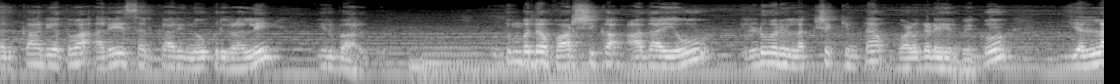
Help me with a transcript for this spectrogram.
ಸರ್ಕಾರಿ ಅಥವಾ ಅರೆ ಸರ್ಕಾರಿ ನೌಕರಿಗಳಲ್ಲಿ ಇರಬಾರದು. ಕುಟುಂಬದ ವಾರ್ಷಿಕ ಆದಾಯವು ಎರಡೂವರೆ ಲಕ್ಷಕ್ಕಿಂತ ಒಳಗಡೆ ಇರಬೇಕು. ಎಲ್ಲ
